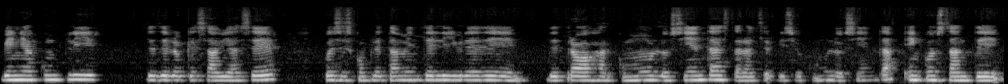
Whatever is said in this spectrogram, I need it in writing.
viene a cumplir, desde lo que sabe hacer, pues es completamente libre de, de trabajar como lo sienta, estar al servicio como lo sienta, en constante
